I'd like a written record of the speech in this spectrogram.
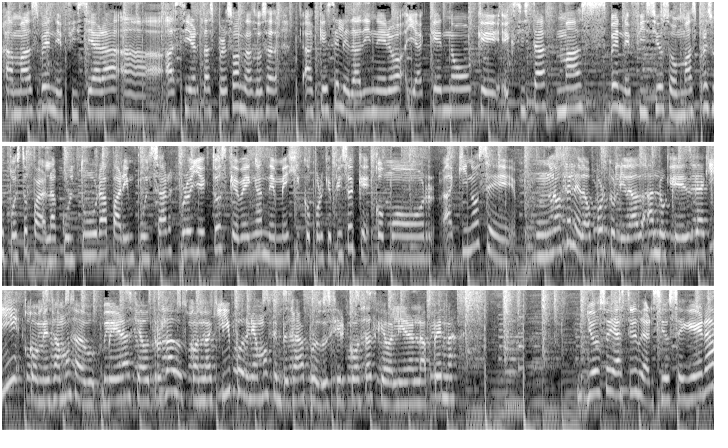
jamás beneficiara a, a ciertas personas. O sea, a qué se le da dinero y a qué no, que exista más beneficios o más presupuesto para la cultura, para impulsar proyectos que vengan de México, porque pienso que como aquí no se, no se le da oportunidad a lo que es de aquí, comenzamos a ver hacia otros lados, cuando aquí podríamos empezar a producir cosas que valieran la pena. Yo soy Astrid García Ceguera,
